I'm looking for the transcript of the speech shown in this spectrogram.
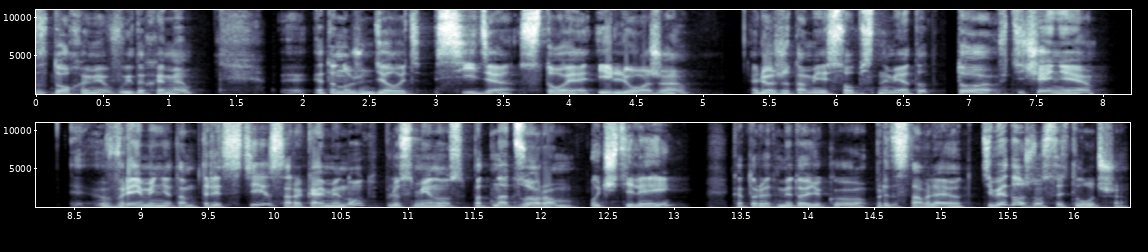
вздохами-выдохами, э, это нужно делать сидя, стоя и лежа, лежа там есть собственный метод, то в течение э, времени там 30-40 минут плюс-минус под надзором учителей, которые эту методику предоставляют, тебе должно стать лучше.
